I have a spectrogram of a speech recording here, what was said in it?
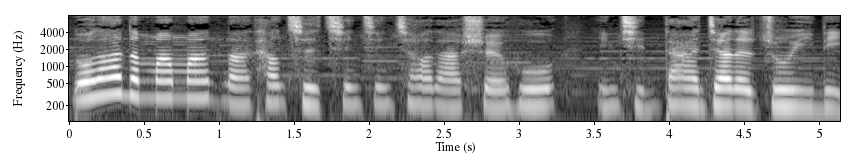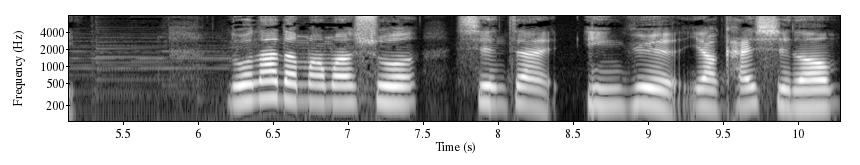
罗拉的妈妈拿汤匙轻轻敲打水壶，引起大家的注意力。罗拉的妈妈说：“现在音乐要开始喽，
